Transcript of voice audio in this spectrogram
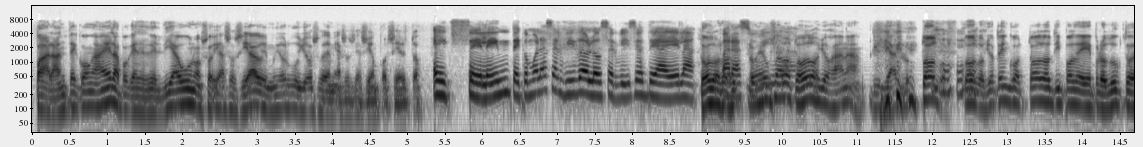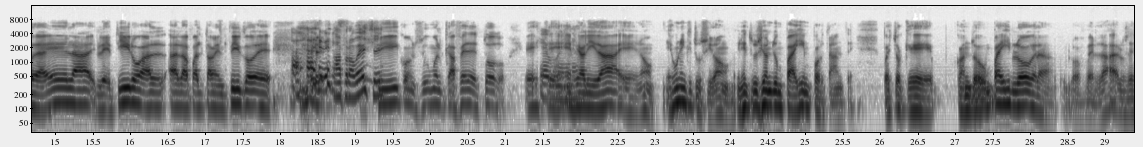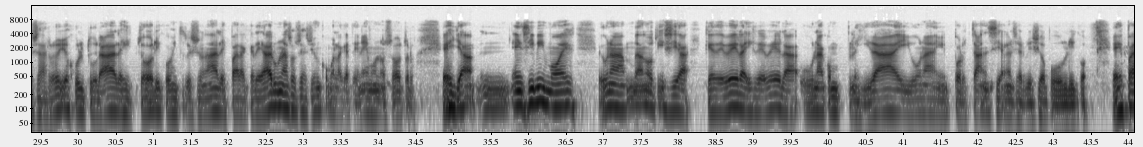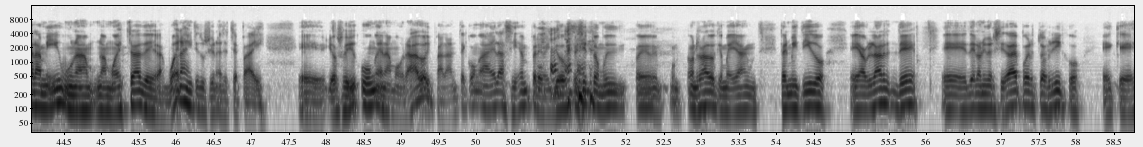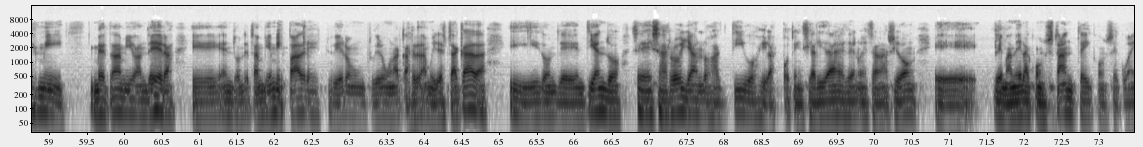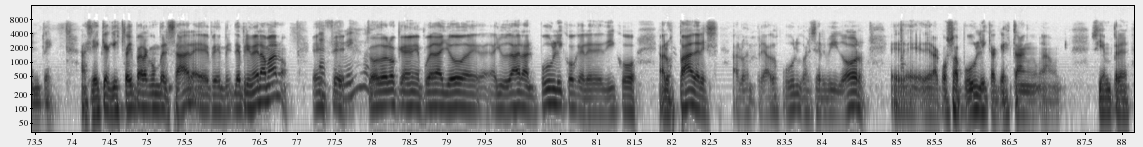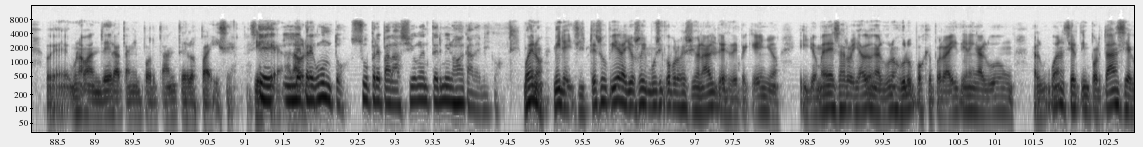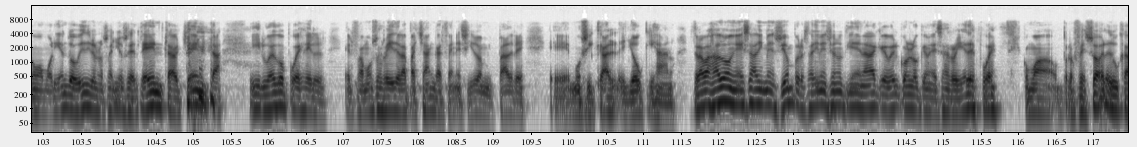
para adelante con AELA, porque desde el día uno soy asociado y muy orgulloso de mi asociación, por cierto. Excelente. ¿Cómo le ha servido los servicios de AELA? Todos para los, su los he usado todos, Johanna, todos, todos. Yo tengo todo tipo de productos de Aela, le tiro al, al apartamentito de, de- Aproveche. sí, consumo el café de todo. Este, bueno. En realidad, eh, no, es una institución, una institución de un país importante, puesto que cuando un país logra los, ¿verdad? los desarrollos culturales, históricos, institucionales, para crear una asociación como la que tenemos nosotros, es ya mm, en sí mismo es una, noticia que devela y revela una complejidad y una importancia en el servicio público. Es para mí una muestra de las buenas instituciones de este país. Eh, yo soy un enamorado y para adelante con Aela siempre. Yo me siento muy eh, honrado que me hayan permitido eh, hablar de, eh, de la Universidad de Puerto Rico, eh, que es mi, ¿verdad? mi bandera, eh, en donde también mis padres tuvieron, tuvieron una carrera muy destacada y donde entiendo se desarrollan los activos y las potencialidades de nuestra nación. eh, de manera constante y consecuente. Así es que aquí estoy para conversar eh, de primera mano. Este, todo lo que me pueda yo eh, ayudar al público que le dedico a los padres, a los empleados públicos, al servidor eh, de, de la cosa pública que es tan ah, siempre eh, una bandera tan importante de los países. Así Eh, que a le pregunto, su preparación en términos académicos. Bueno, mire, si usted supiera, yo soy músico profesional desde pequeño y yo me he desarrollado en algunos grupos que por ahí tienen algún, alguna cierta importancia, como Moriendo Vidrio en los años 70, 80, y luego pues el, el famoso rey de la pachanga, el fenecido mi padre eh, musical, eh, Joe Quijano. He trabajado en esa dimensión, pero esa dimensión no tiene nada que ver con lo que me desarrollé después como profesor, educador,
